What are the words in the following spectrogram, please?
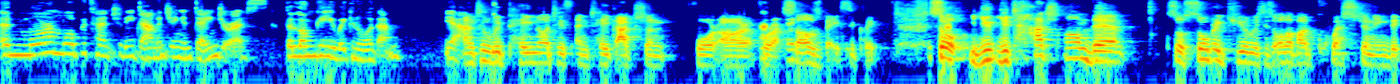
and more and more potentially damaging and dangerous the longer you ignore them. Yeah. until we pay notice and take action for our for Exactly. ourselves basically so you you touched on the so sober curious is all about questioning the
